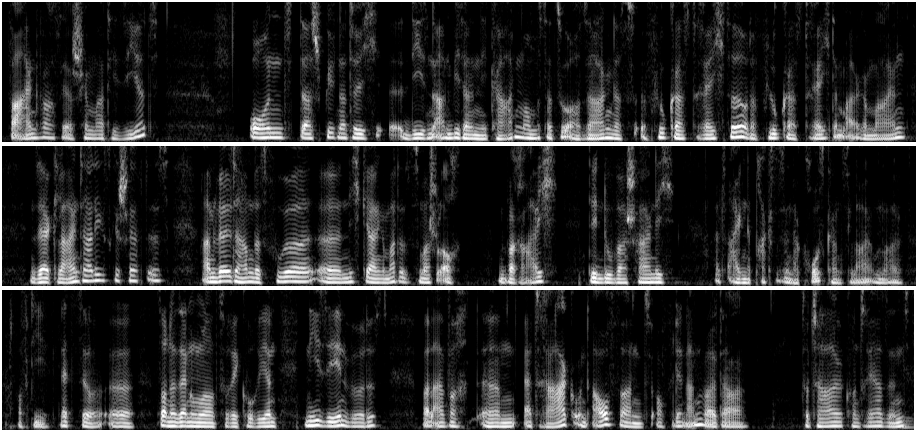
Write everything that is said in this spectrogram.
vereinfacht, sehr schematisiert. Und das spielt natürlich diesen Anbietern in die Karten. Man muss dazu auch sagen, dass Fluggastrechte oder Fluggastrecht im Allgemeinen ein sehr kleinteiliges Geschäft ist. Anwälte haben das früher äh, nicht gern gemacht. Das ist zum Beispiel auch ein Bereich, den du wahrscheinlich als eigene Praxis in der Großkanzlei, um mal auf die letzte äh, Sondersendung noch zu rekurrieren, nie sehen würdest, weil einfach ähm, Ertrag und Aufwand auch für den Anwalt da total konträr sind. Mhm.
